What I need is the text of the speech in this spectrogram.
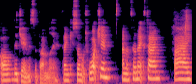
of the Jamison family. Thank you so much for watching and until next time, bye.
